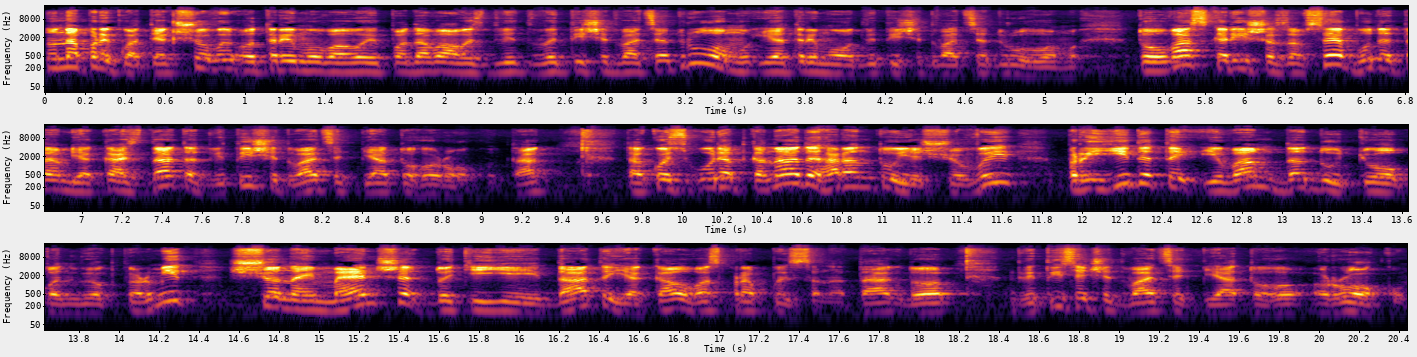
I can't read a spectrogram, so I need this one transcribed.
ну, наприклад, якщо ви отримували подавали з 2022 і отримували у 2022, то у вас скоріше за все буде там якась дата 2025 року. Так так ось уряд Канади гарантує, що ви приїдете і вам дадуть Open Work Permit щонайменше до тієї дати, яка у вас прописана, так до 2025 року.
